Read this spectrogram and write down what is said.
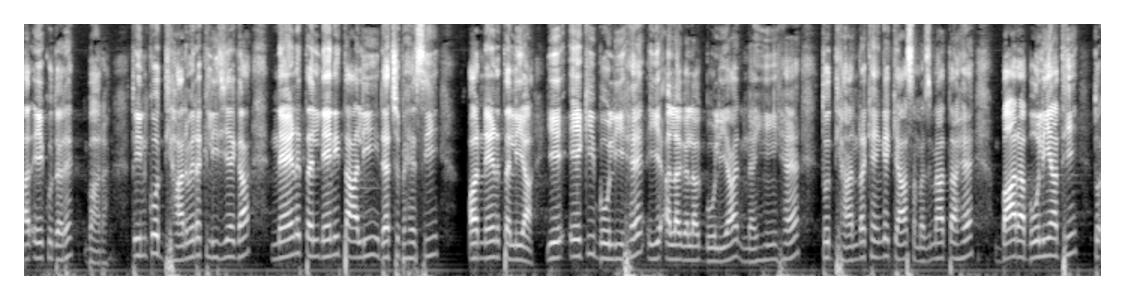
और एक उधर है, बारह। तो इनको ध्यान में रख लीजिएगा। नैन तल नैनीताली रच भैंसी और नैनतलिया, ये एक ही बोली है, ये अलग अलग बोलियाँ नहीं हैं। तो ध्यान रखेंगे, क्या समझ में आता है? बारह बोलियाँ थी तो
